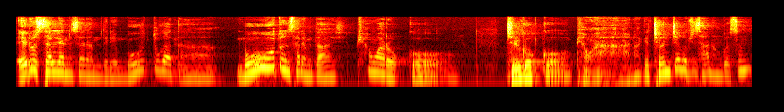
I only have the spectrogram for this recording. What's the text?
에루살렘 사람들이 모두가 다 모든 사람이 다 평화롭고 즐겁고 평안하게 전쟁 없이 사는 것은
